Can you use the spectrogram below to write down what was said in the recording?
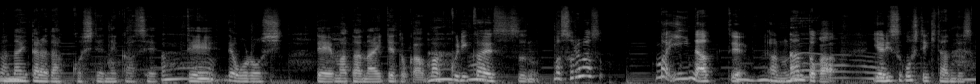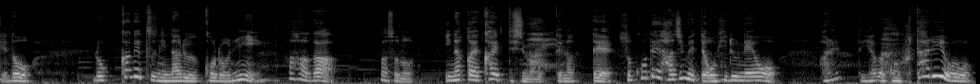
まあ、泣いたら抱っこして寝かせて、うん。で下ろしてまた泣いてとか、まあうん、繰り返す、まあ、それはまあいいなって、あのなんとかやり過ごしてきたんですけど6ヶ月になる頃に母が、まあ、その田舎へ帰ってしまうってなってそこで初めてお昼寝をあれ？ってやばいこの2人を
